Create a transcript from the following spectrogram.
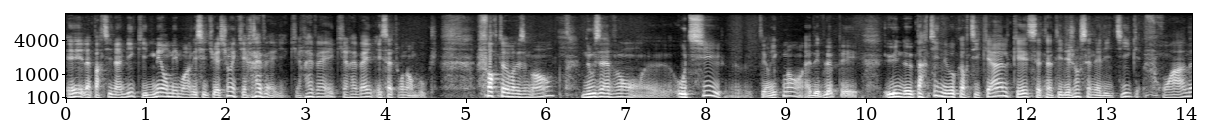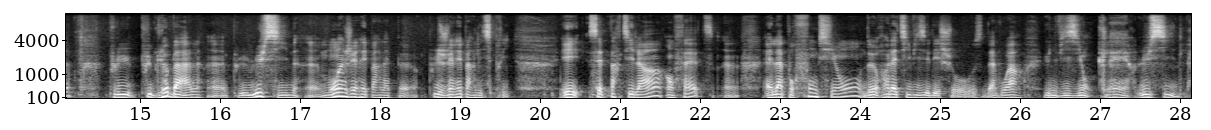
et la partie limbique qui met en mémoire les situations et qui réveille, qui réveille, qui réveille, et ça tourne en boucle. Fort heureusement, nous avons euh, au-dessus, euh, théoriquement, à développer une partie néocorticale qui est cette intelligence analytique froide, plus, globale, hein, plus lucide, hein, moins gérée par la peur, plus gérée par l'esprit. Et cette partie-là, en fait, hein, elle a pour fonction de relativiser des choses, d'avoir une vision claire, lucide, la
